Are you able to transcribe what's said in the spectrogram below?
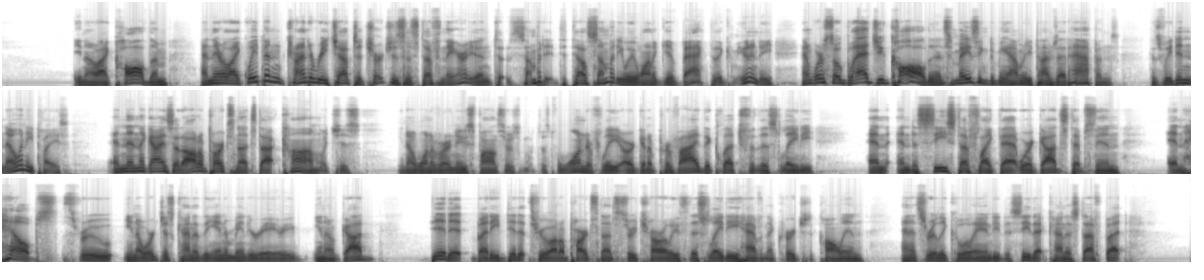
You know, I called them and they're like, we've been trying to reach out to churches and stuff in the area and to somebody to tell somebody we want to give back to the community. And we're so glad you called. And it's amazing to me how many times that happens because we didn't know any place. And then the guys at autopartsnuts.com, which is, you know, one of our new sponsors, just wonderfully are going to provide the clutch for this lady. And, and to see stuff like that where God steps in and helps through, you know, we're just kind of the intermediary, you know, God did it, but he did it through Auto Parts Nuts through Charlie's. This lady having the courage to call in, and it's really cool, Andy, to see that kind of stuff. But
